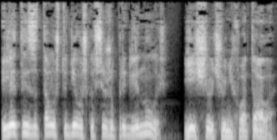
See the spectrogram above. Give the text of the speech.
Или это из-за того, что девушка все же приглянулась? Еще чего не хватало.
